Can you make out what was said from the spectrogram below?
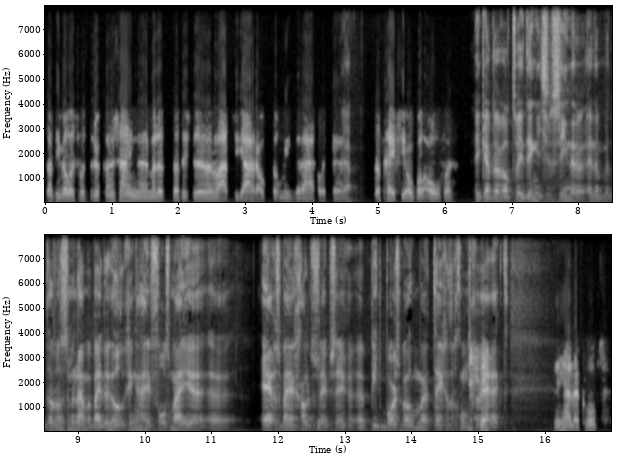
dat hij wel eens wat druk kan zijn. Uh, maar dat, dat is de laatste jaren ook veel minder eigenlijk. Uh, Dat geeft hij ook wel over. Ik heb daar wel twee dingetjes gezien. en dat was met name bij de huldiging. Hij heeft volgens mij ergens bij een gouden zweepzegen Piet Borsboom tegen de grond gewerkt. ja, dat klopt.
